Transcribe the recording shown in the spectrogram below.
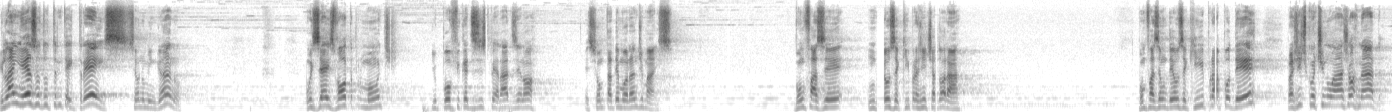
E lá em Êxodo 33, se eu não me engano, Moisés volta para o monte e o povo fica desesperado, dizendo: Ó, esse homem está demorando demais. Vamos fazer um Deus aqui para a gente adorar. Vamos fazer um Deus aqui para poder, para a gente continuar a jornada.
